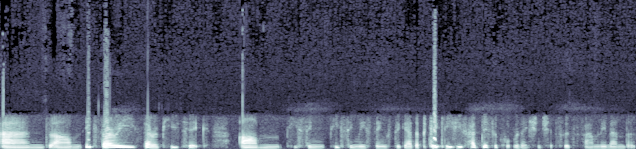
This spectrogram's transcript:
and um, it's very therapeutic um, piecing piecing these things together, particularly if you've had difficult relationships with family members.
